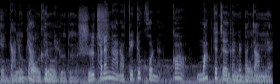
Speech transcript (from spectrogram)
เหตุการณ์ทุกอย่างขึ้นพนักงานออฟฟิศทุกคนอะก็มักจะเจอกันเป็นประจำเลย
